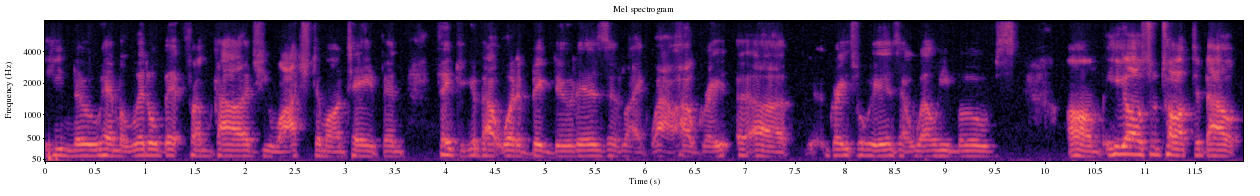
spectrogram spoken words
he knew him a little bit from college. He watched him on tape and thinking about what a big dude is, and like, wow, how great uh, graceful he is, how well he moves. Um, he also talked about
